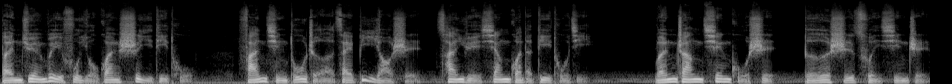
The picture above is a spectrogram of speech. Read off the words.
本卷未附有关示意地图，烦请读者在必要时参阅相关的地图集。文章千古事，得失寸心知。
